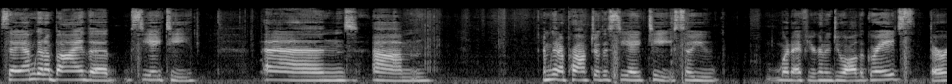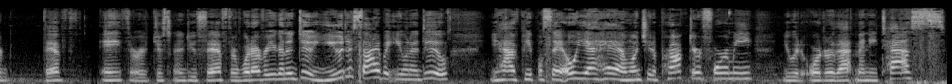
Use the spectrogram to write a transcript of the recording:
say I'm going to buy the CAT and um, I'm going to proctor the CAT. So you, what if you're going to do all the grades, third, fifth, eighth, or just going to do fifth, or whatever you're going to do. You decide what you want to do. You have people say, "Oh yeah, hey, I want you to proctor for me." You would order that many tests.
